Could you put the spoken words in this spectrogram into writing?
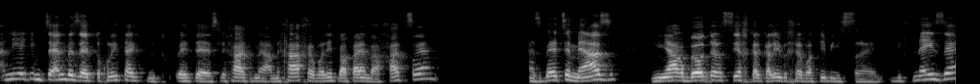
אני הייתי מציין בזה את תוכנית, את, סליחה, את המחאה החברתית ב-2011, אז בעצם מאז נהיה הרבה יותר שיח כלכלי וחברתי בישראל. לפני זה,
